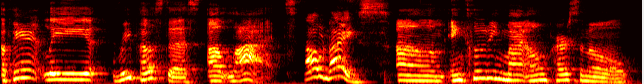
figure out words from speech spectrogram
apparently repost us a lot, Oh, nice. um, including my own personal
